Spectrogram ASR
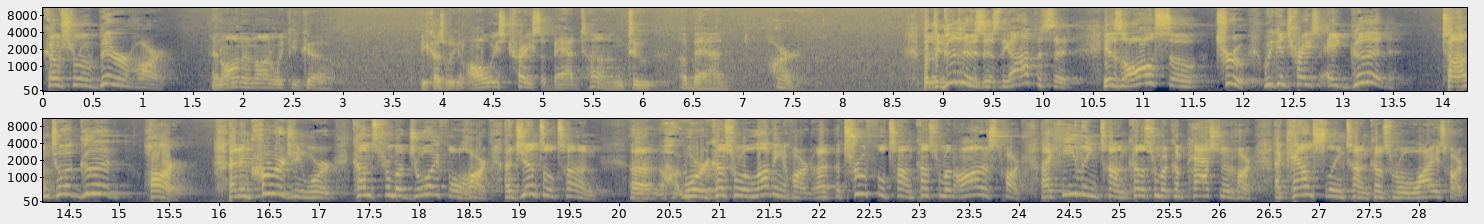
comes from a bitter heart. And on and on we could go. Because we can always trace a bad tongue to a bad heart. But the good news is the opposite is also true. We can trace a good tongue to a good heart. An encouraging word comes from a joyful heart. A gentle tongue uh, word comes from a loving heart. A, a, truthful tongue comes from an honest heart. A healing tongue comes from a compassionate heart. A counseling tongue comes from a wise heart.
